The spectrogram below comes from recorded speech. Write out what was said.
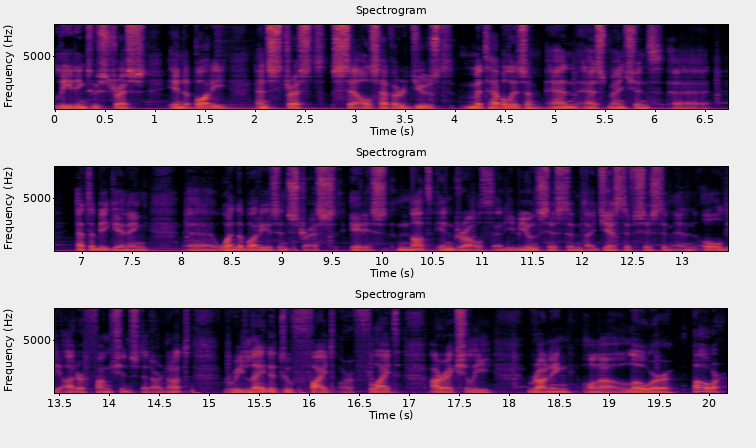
leading to stress in the body, and stressed cells have a reduced metabolism. And as mentioned uh, at the beginning, uh, when the body is in stress, it is not in growth, and the immune system, digestive system, and all the other functions that are not related to fight or flight are actually running on a lower power.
